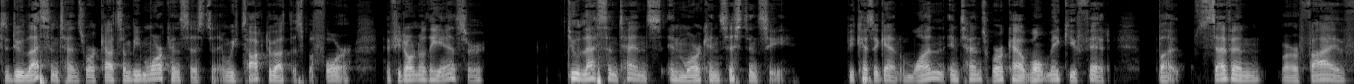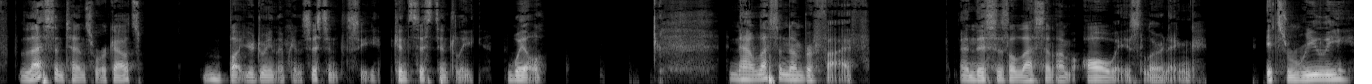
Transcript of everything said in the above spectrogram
to do less intense workouts and be more consistent? And we've talked about this before. If you don't know the answer, do less intense and more consistency because again, one intense workout won't make you fit, but seven or five less intense workouts, but you're doing them consistency consistently will. Now, lesson number five, and this is a lesson I'm always learning. It's really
